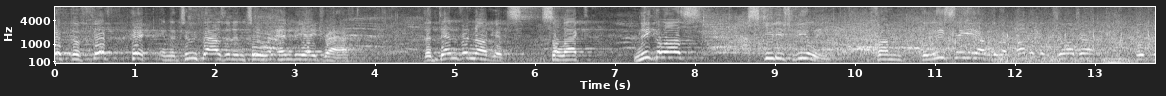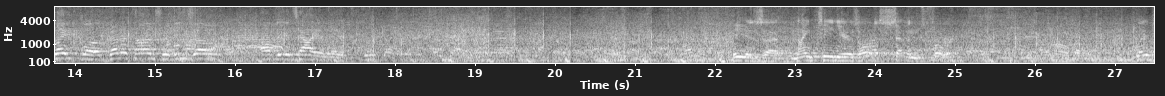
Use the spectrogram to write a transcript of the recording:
With the fifth pick in the 2002 NBA Draft, the Denver Nuggets select Nikoloz Tskitishvili from Tbilisi of the Republic of Georgia, who played for Benetton Treviso of the Italian League. He is uh, 19 years old, a seven-footer. Played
